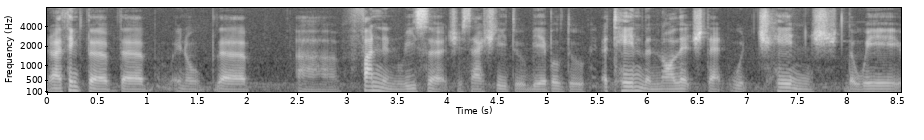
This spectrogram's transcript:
I think the, the, you know, the uh, fun in research is actually to be able to attain the knowledge that would change the way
